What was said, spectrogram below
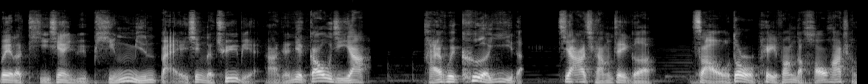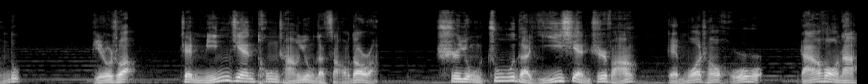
为了体现与平民百姓的区别啊，人家高级呀，还会刻意的加强这个枣豆配方的豪华程度。比如说，这民间通常用的枣豆啊，是用猪的胰腺脂肪给磨成糊糊，然后呢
